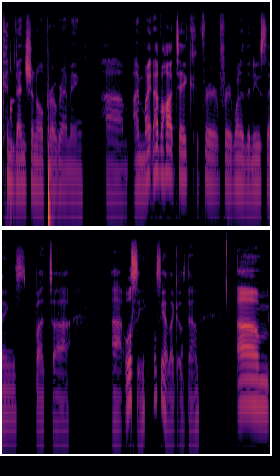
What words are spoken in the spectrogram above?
conventional programming. Um i might have a hot take for for one of the news things but uh uh we'll see. We'll see how that goes down. Um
